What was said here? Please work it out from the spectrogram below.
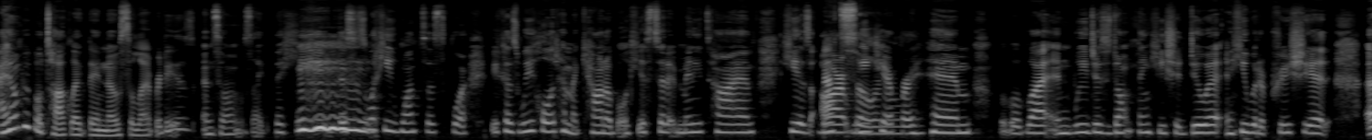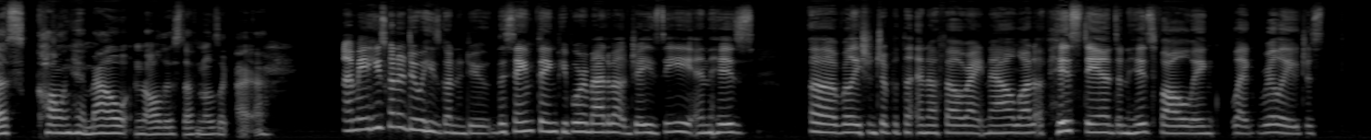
I know people talk like they know celebrities, and someone was like, "But he, this is what he wants us for because we hold him accountable. He has said it many times. He is. That's so we care for him. Blah blah blah. And we just don't think he should do it. And he would appreciate us calling him out and all this stuff. And I was like, I, I- mean, he's gonna do what he's gonna do. The same thing people were mad about Jay Z and his uh relationship with the NFL right now. A lot of his stands and his following, like, really just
